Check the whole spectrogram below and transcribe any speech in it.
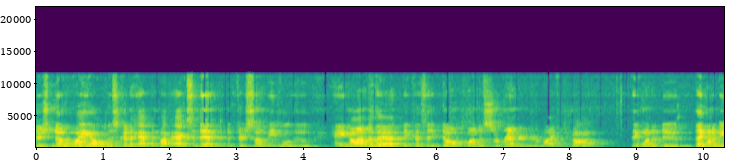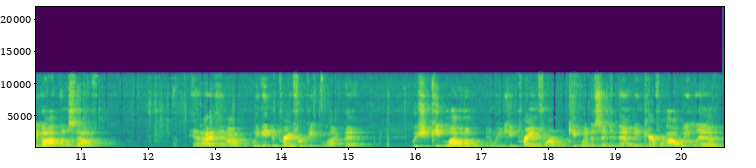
There's no way all this could have happened by accident. But there's some people who hang on to that because they don't want to surrender their life to God. They want to do, they want to be God themselves. And I and I, we need to pray for people like that. We should keep loving them, and we keep praying for them, keep witnessing to them, being careful how we live.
